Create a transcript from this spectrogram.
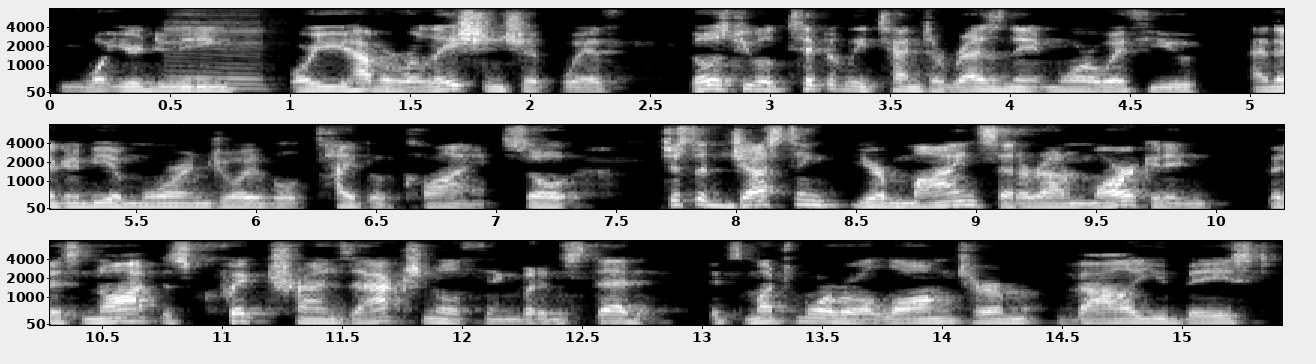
what you're doing mm. or you have a relationship with. Those people typically tend to resonate more with you and they're going to be a more enjoyable type of client. So just adjusting your mindset around marketing that it's not this quick transactional thing, but instead it's much more of a long-term value based,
